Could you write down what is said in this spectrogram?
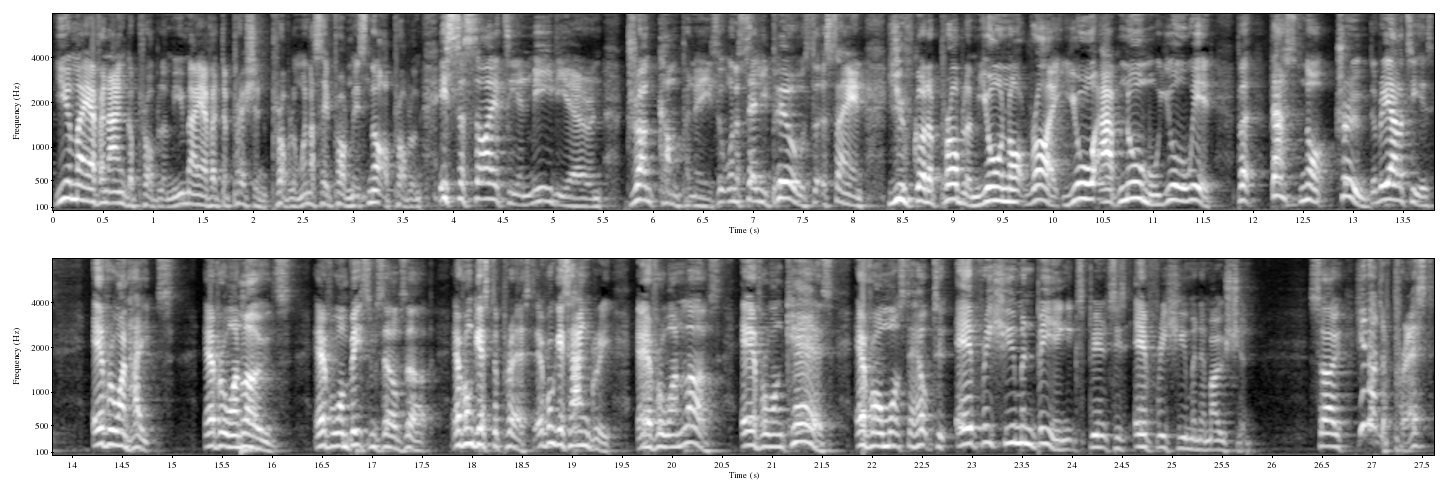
you may have an anger problem, you may have a depression problem. When I say problem, it's not a problem. It's society and media and drug companies that want to sell you pills that are saying, you've got a problem, you're not right, you're abnormal, you're weird. But that's not true. The reality is, everyone hates, everyone loathes, everyone beats themselves up, everyone gets depressed, everyone gets angry, everyone loves, everyone cares, everyone wants to help too. Every human being experiences every human emotion. So you're not depressed.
